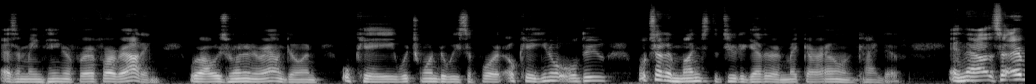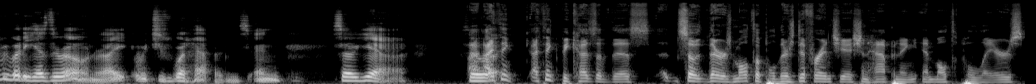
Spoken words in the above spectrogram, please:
as a maintainer for FRRouting, we're always running around going, okay, which one do we support? Okay, you know what we'll do? We'll try to munch the two together and make our own, kind of. And now, so everybody has their own, right? Which is what happens. And so, yeah. So I, I think I think because of this, so there's multiple, there's differentiation happening in multiple layers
